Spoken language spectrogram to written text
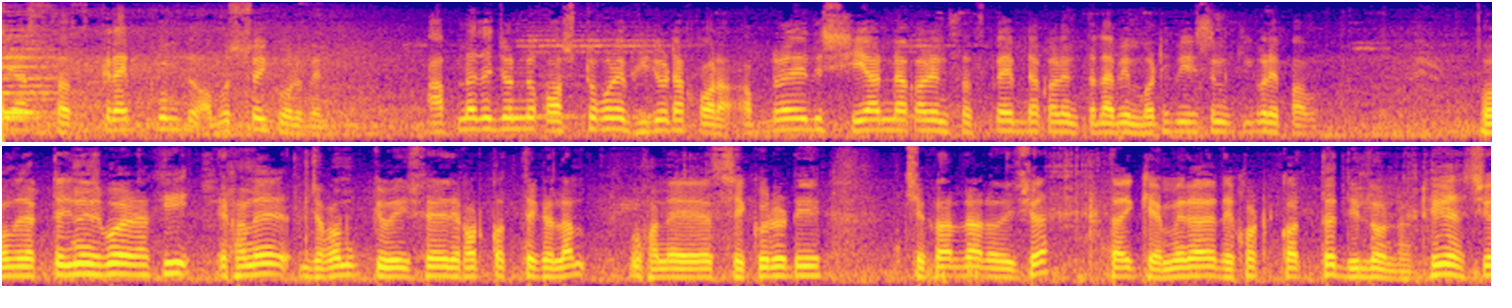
শেয়ার সাবস্ক্রাইব কিন্তু অবশ্যই করবেন। আপনাদের জন্য কষ্ট করে ভিডিওটা করা। আপনারা যদি শেয়ার না করেন সাবস্ক্রাইব না করেন, তাহলে আমি মোটিভেশন কী করে পাবো? তোমাদের একটা জিনিস বলে রাখি, এখানে যখন এসে রেকর্ড করতে গেলাম, ওখানে সিকিউরিটি চেকাররা রয়েছে, তাই ক্যামেরা রেকর্ড করতে দিল না, ঠিক আছে?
